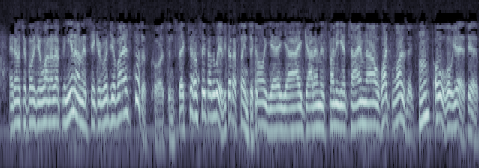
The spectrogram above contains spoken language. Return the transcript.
I don't suppose you want to let me in on the secret, would you, Bart? But of course, Inspector. I'll say, by the way, have you got our plane ticket? Oh, yeah, yeah, I got him. There's plenty of time. Now, what was it? Hmm? Oh, oh, yes, yes.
